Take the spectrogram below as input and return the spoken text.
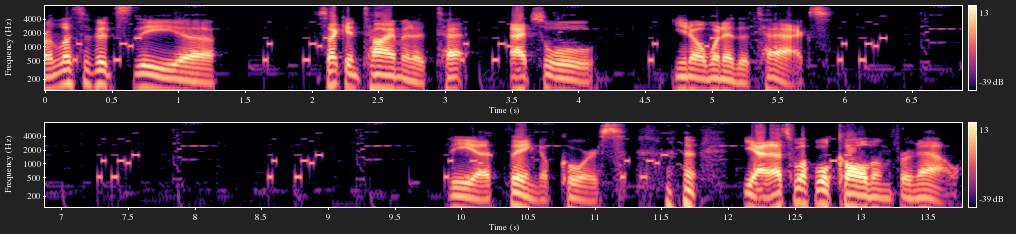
Or unless if it's the uh, second time it attack actual, you know, when it attacks. The uh, thing, of course. yeah, that's what we'll call them for now.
